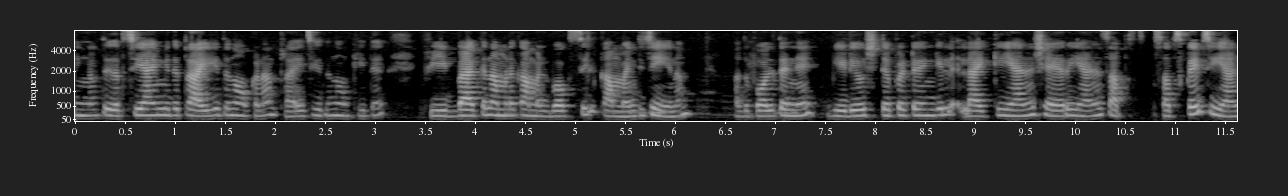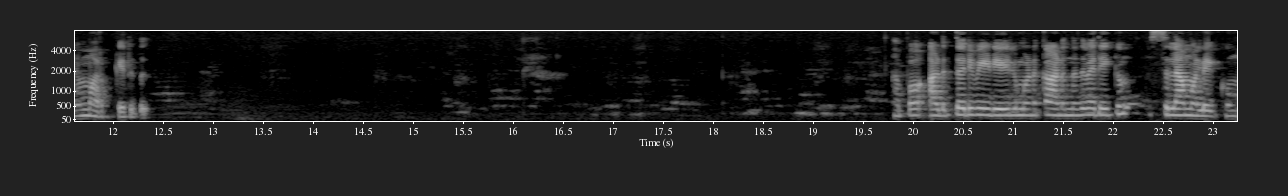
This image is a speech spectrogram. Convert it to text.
നിങ്ങൾ തീർച്ചയായും ഇത് ട്രൈ ചെയ്ത് നോക്കണം. ട്രൈ ചെയ്ത് നോക്കിയിട്ട് ഫീഡ്ബാക്ക് നമ്മുടെ കമന്റ് ബോക്സിൽ കമന്റ് ചെയ്യണം. അതുപോലെ തന്നെ വീഡിയോ ഇഷ്ടപ്പെട്ടുവെങ്കിൽ ലൈക്ക് ചെയ്യാനും ഷെയർ ചെയ്യാനും സബ്സ്ക്രൈബ് ചെയ്യാനും മറക്കരുത്. അപ്പോൾ അടുത്തൊരു വീഡിയോയിലും കൂടെ കാണുന്നത് വരേക്കും. അസ്സാം വലൈക്കും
